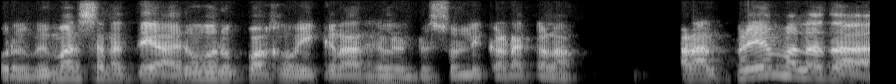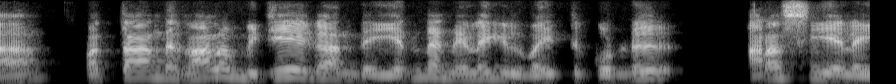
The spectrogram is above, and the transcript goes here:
ஒரு விமர்சனத்தை அருவருப்பாக வைக்கிறார்கள் என்று சொல்லி கடக்கலாம். ஆனால் பிரேமலதா பத்தாண்டு காலம் விஜயகாந்தை என்ன நிலையில் வைத்துக்கொண்டு அரசியலை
